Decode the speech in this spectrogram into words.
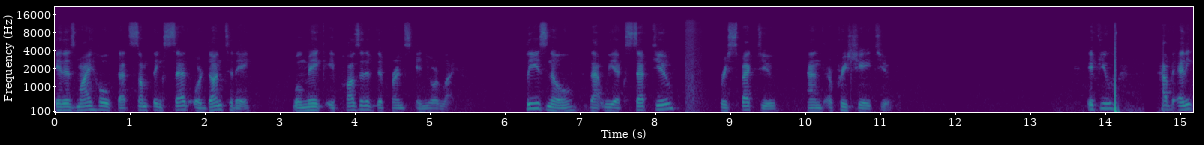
It is my hope that something said or done today will make a positive difference in your life. Please know that we accept you, respect you, and appreciate you. If you have any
